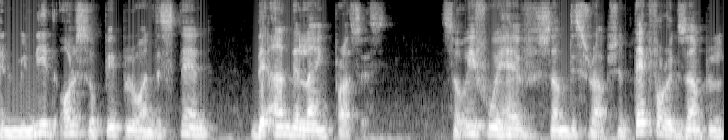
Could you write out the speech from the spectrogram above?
and we need also people who understand the underlying process. So if we have some disruption, take for example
